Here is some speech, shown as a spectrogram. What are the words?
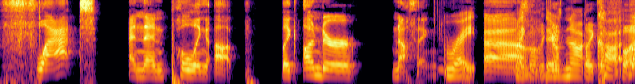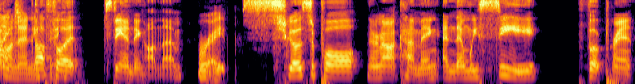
flat and then pulling up, like under nothing. Right. Um, Like, So like there's a- not like a caught foot. on like anything. a foot standing on them. Right. She goes to pull, they're not coming, and then we see footprint,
